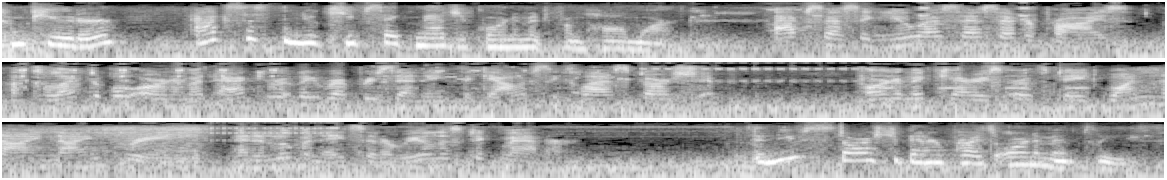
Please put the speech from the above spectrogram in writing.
Computer, access the new keepsake magic ornament from Hallmark. Accessing USS Enterprise, a collectible ornament accurately representing the Galaxy-class starship. Ornament carries Earth date 1993 and illuminates in a realistic manner. The new Starship Enterprise ornament, please.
